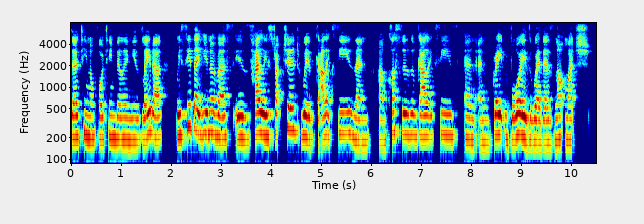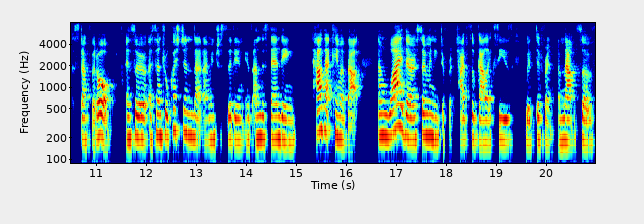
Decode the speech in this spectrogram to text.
13 or 14 billion years later, we see that universe is highly structured with galaxies and um, clusters of galaxies and, and great voids where there's not much stuff at all. And so a central question that I'm interested in is understanding how that came about and why there are so many different types of galaxies with different amounts of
